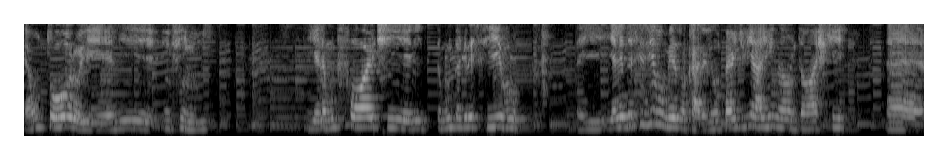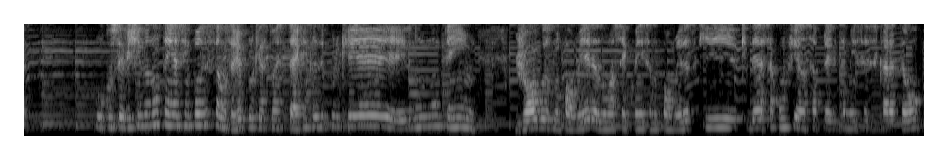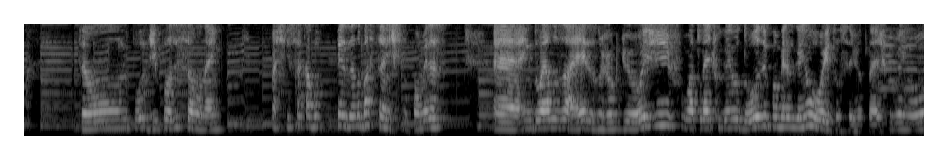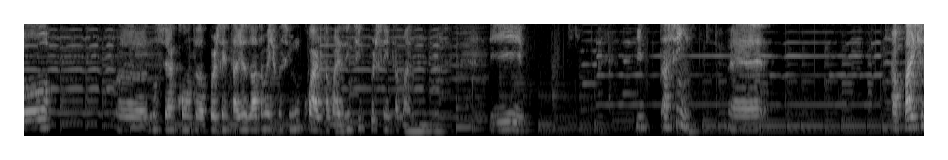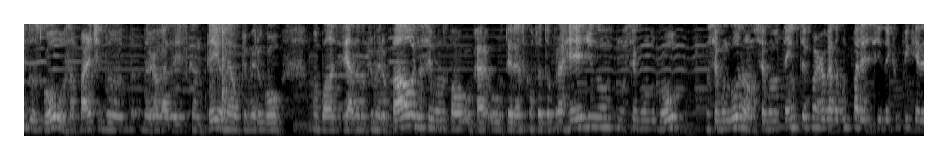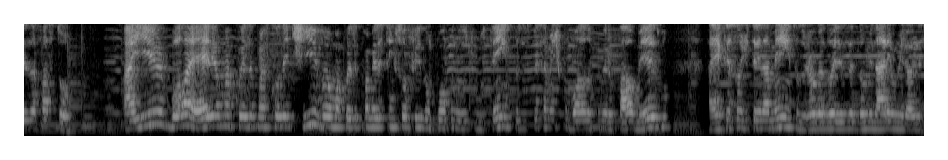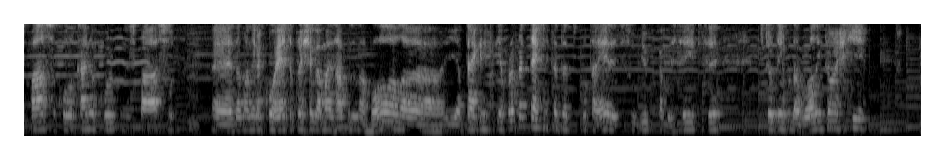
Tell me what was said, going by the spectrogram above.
é um touro e ele, enfim, e ele é muito forte, ele é muito agressivo e, e, ele é decisivo mesmo, cara. Ele não perde viagem não. Então acho que é, o Kusevich ainda não tem essa imposição, seja por questões técnicas e porque ele não, não tem jogos no Palmeiras, uma sequência no Palmeiras que, que dê essa confiança para ele também ser esse cara tão, tão de posição, né? Acho que isso acabou pesando bastante. O Palmeiras, é, em duelos aéreos no jogo de hoje, o Atlético ganhou 12 e o Palmeiras ganhou 8, ou seja, o Atlético ganhou. Uh, não sei a conta, a porcentagem exata, mas tipo assim, um quarto a mais, 25% a mais, vamos dizer assim. E, e assim, é, a parte dos gols, a parte do, da jogada de escanteio, né? O primeiro gol, uma bola desviada no primeiro pau, e no segundo pau o, cara, o Terence completou para a rede, no, no segundo gol, no segundo gol não, no segundo tempo teve uma jogada muito parecida que o Piqueires afastou. Aí, bola aérea é uma coisa mais coletiva, uma coisa que o Palmeiras tem sofrido um pouco nos últimos tempos, especialmente com bola no primeiro pau mesmo. Aí a questão de treinamento, os jogadores dominarem melhor o espaço, colocarem o corpo no espaço é, da maneira correta para chegar mais rápido na bola e a técnica e a própria técnica da disputa aérea, de subir para o cabeceio, de, ser, de ter o tempo da bola. Então acho que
